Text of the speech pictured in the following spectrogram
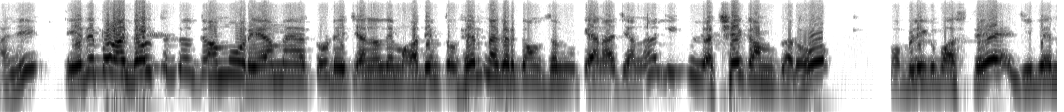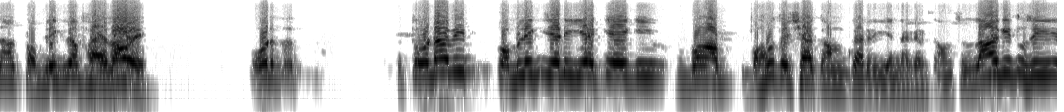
ਹਾਂਜੀ, ਇਹ ਤੇ ਬੜਾ ਗਲਤ ਕੰਮ ਹੋ ਰਿਹਾ। ਮੈਂ ਤੁਹਾਡੇ ਚੈਨਲ ਦੇ ਮਾਧਿਅਮ ਤੋਂ ਫਿਰ ਨਗਰ ਕੌਂਸਲ ਨੂੰ ਕਹਿਣਾ ਚਾਹੁੰਦਾ ਕਿ ਕੋਈ ਅੱਛੇ ਕੰਮ ਕਰੋ ਪਬਲਿਕ ਵਾਸਤੇ, ਜਿਹਦੇ ਨਾਲ ਪਬਲਿਕ ਦਾ ਫਾਇਦਾ ਹੋਏ। ਔਰ ਤੁਹਾਡਾ ਵੀ ਪਬਲਿਕ ਜਿਹੜੀ ਹੈ ਕਿ ਕਿ ਬਹੁਤ ਅੱਛਾ ਕੰਮ ਕਰ ਰਹੀ ਹੈ ਨਗਰ ਕੌਂਸਲ। ਨਾ ਕਿ ਤੁਸੀਂ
